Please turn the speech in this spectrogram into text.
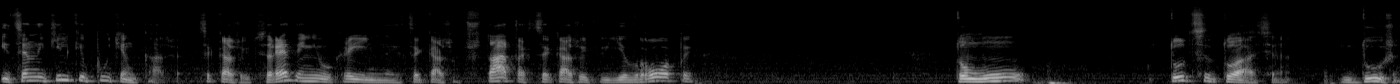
І це не тільки Путін каже. Це кажуть всередині України, це кажуть в Штатах, це кажуть в Європі. Тому тут ситуація дуже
